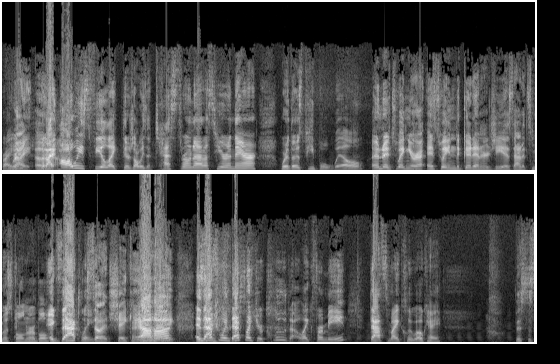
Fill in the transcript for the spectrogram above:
Right. Right. Oh, but yeah. I always feel like there's always a test thrown at us here and there where those people will. And it's when you're, it's when the good energy is at its most vulnerable. Exactly. So it's shaky Uh-huh. already. And that's when that's like your clue though. Like for me, that's my clue. Okay. This is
